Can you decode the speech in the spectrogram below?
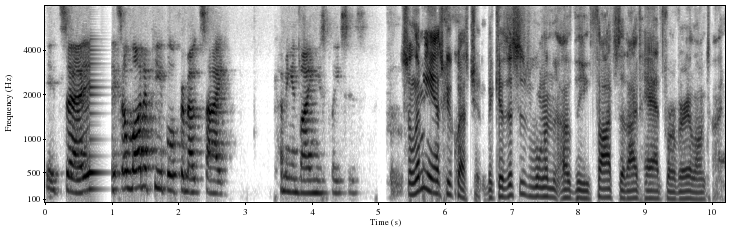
it's uh it's a lot of people from outside coming and buying these places So let me ask you a question because this is one of the thoughts that I've had for a very long time.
